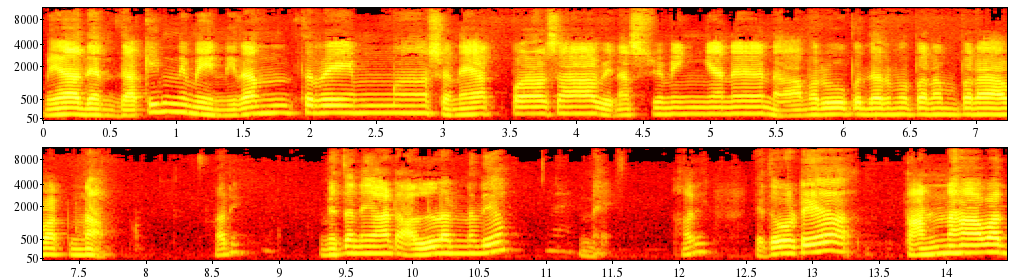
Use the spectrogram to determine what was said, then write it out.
මෙයා දැන් දකින්න මේ නිරන්තරයෙන්ම ෂණයක් පාසා වෙනස්වමින් යන නාමරූප ධර්ම පරම්පරාවක් නම්. හරි? මෙතන එයාට අල්ලන්න දෙයක් නෑ. හරි? එතෝට එයා තන්නහාවත්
